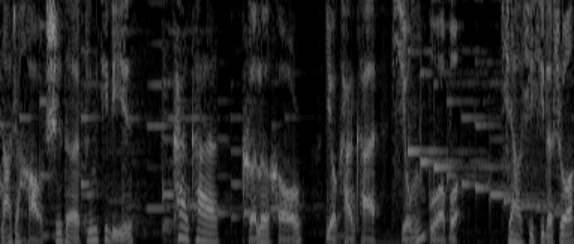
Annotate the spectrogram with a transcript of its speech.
拿着好吃的冰激凌，看看可乐猴，又看看熊伯伯，笑嘻嘻的说：“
